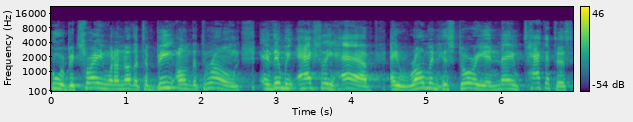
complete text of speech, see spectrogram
who were betraying one another to be on the throne. And then we actually have a Roman historian named Tacitus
